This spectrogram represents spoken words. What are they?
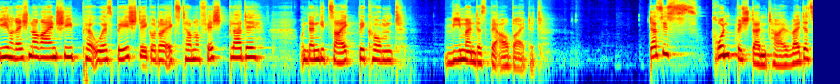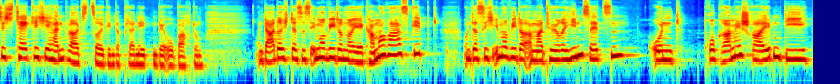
die in den Rechner reinschiebt per USB-Stick oder externer Festplatte und dann gezeigt bekommt, wie man das bearbeitet. Das ist Grundbestandteil, weil das ist tägliche Handwerkszeug in der Planetenbeobachtung. Und dadurch, dass es immer wieder neue Kameras gibt und dass sich immer wieder Amateure hinsetzen und Programme schreiben, die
